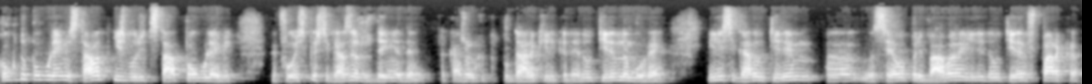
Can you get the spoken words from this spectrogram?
Колкото по-големи стават, изборите стават по-големи. Какво искаш сега за рождения ден? Да кажем като подарък или къде да отидем на море. Или сега да отидем а, на село при баба или да отидем в парка.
